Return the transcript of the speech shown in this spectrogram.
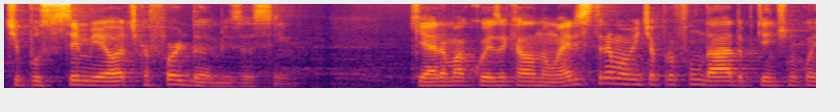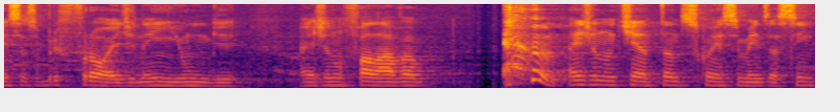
tipo semiótica for dummies, assim. Que era uma coisa que ela não era extremamente aprofundada, porque a gente não conhecia sobre Freud, nem Jung. A gente não falava... a gente não tinha tantos conhecimentos assim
